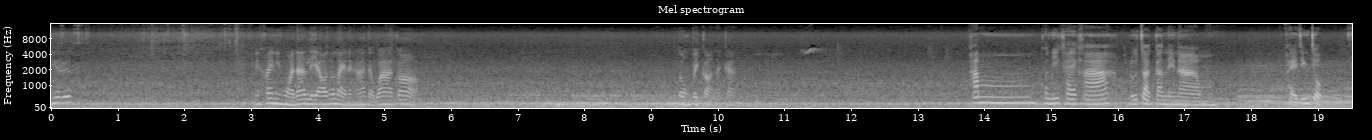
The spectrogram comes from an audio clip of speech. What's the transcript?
นี่รือไม่ค่อยมีหัวด้านเลเยอร์เท่าไหร่นะคะ แต่ว่าก็ ลงไปก่อนละกันพัมคนนี้ใครคะ รู้จักกันในนามไข่จิ้งจกโฟ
